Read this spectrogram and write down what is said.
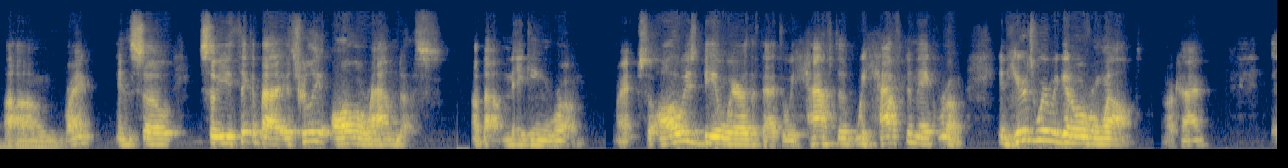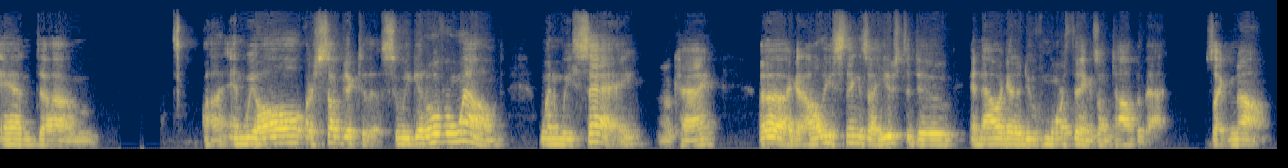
um, right? And so, so you think about it, it's really all around us about making room right? So always be aware of the fact that we have to we have to make room. And here's where we get overwhelmed, okay? And um, uh, and we all are subject to this. So we get overwhelmed when we say, okay, I got all these things I used to do, and now I got to do more things on top of that. It's like no,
